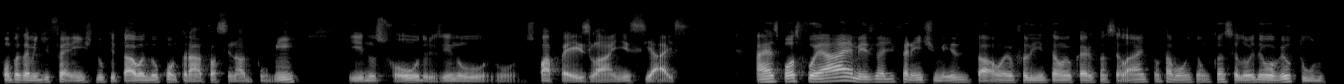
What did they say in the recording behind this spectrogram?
completamente diferente do que estava no contrato assinado por mim e nos folders e no, nos papéis lá iniciais. A resposta foi, ah, é mesmo, é diferente mesmo tal. Aí eu falei, então eu quero cancelar, então tá bom, então cancelou e devolveu tudo.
